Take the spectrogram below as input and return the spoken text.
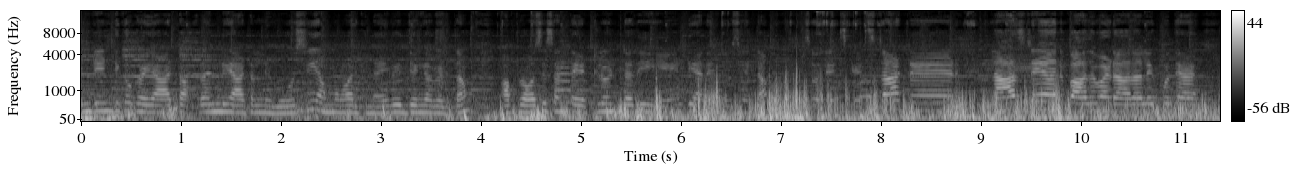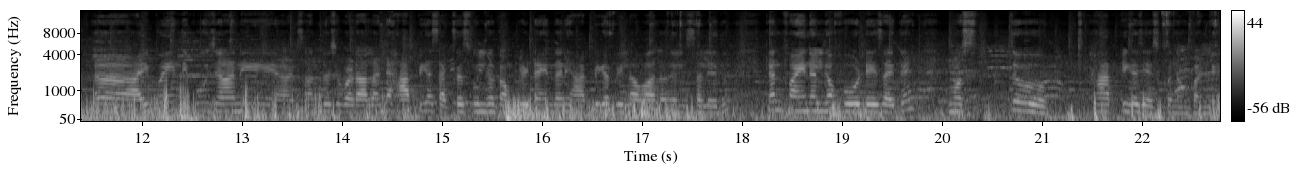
ఇంటింటికి ఒక ఆట రెండు ఆటల్ని కోసి అమ్మవారికి నైవేద్యంగా పెడతాం. ఆ ప్రాసెస్ అంతా ఎట్లుంటుంది ఏంటి అనేది చూసేద్దాం. So let's get started last day అని బాధపడాలా లేకపోతే అయిపోయింది పూజ అని సంతోషపడాలంటే హ్యాపీగా సక్సెస్ఫుల్గా కంప్లీట్ అయిందని హ్యాపీగా ఫీల్ అవ్వాలో తెలుస్తలేదు. కానీ ఫైనల్గా ఫోర్ డేస్ అయితే మస్తు హ్యాపీగా చేసుకున్నాం పండుగ.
